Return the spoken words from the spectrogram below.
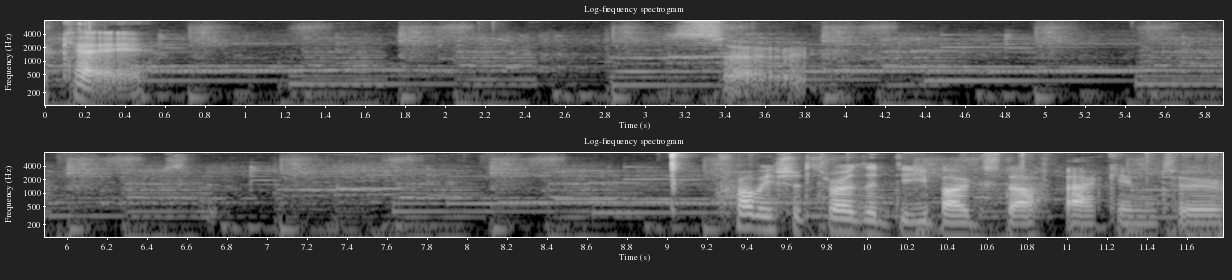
Okay. So. Probably should throw the debug stuff back into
